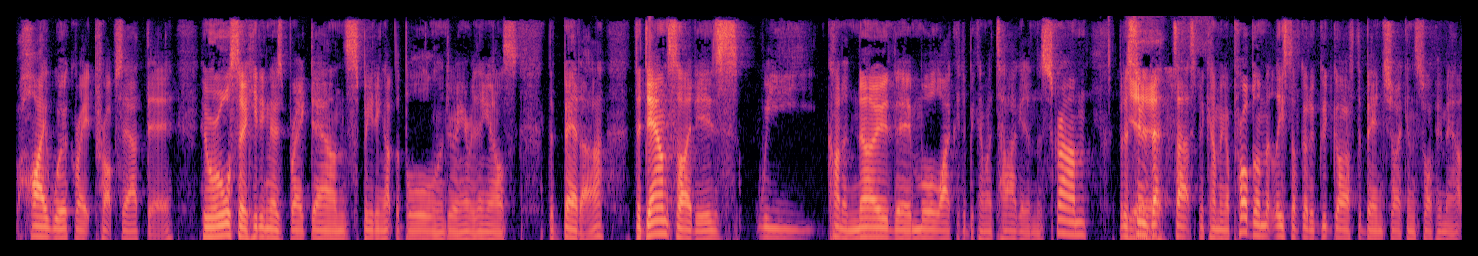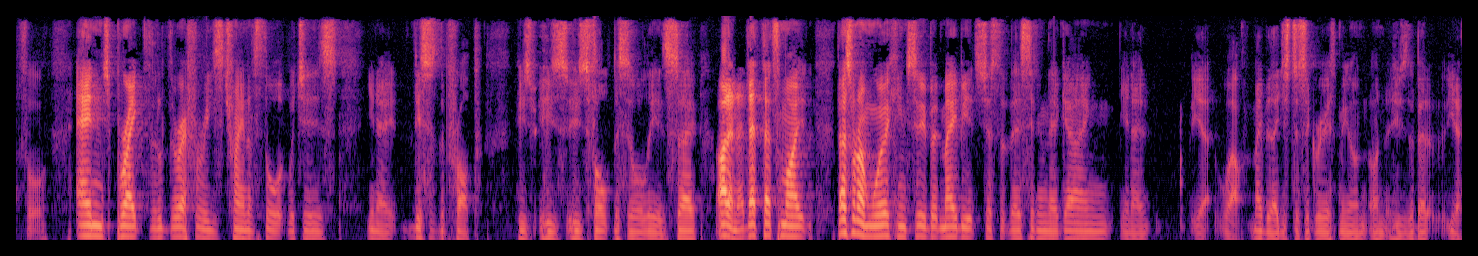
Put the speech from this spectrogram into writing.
high work rate props out there who are also hitting those breakdowns, speeding up the ball, and doing everything else, the better. The downside is we kind of know they're more likely to become a target in the scrum. But as soon as that starts becoming a problem, at least I've got a good guy off the bench I can swap him out for and break the, the referee's train of thought, which is, you know, this is the prop whose whose whose fault this all is. So I don't know. That that's my that's what I'm working to. But maybe it's just that they're sitting there going, you know. Yeah, well, maybe they just disagree with me on, on who's the better, you know,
